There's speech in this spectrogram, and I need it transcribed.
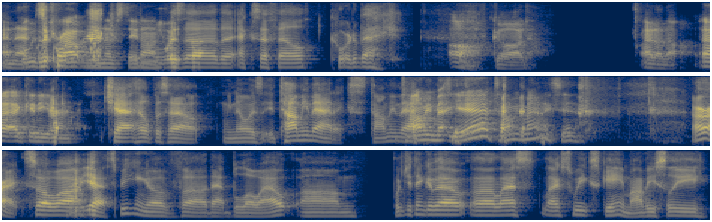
and that was the Trout wouldn't have stayed on. Who was uh, the XFL quarterback? Oh God, I don't know. I, I can even Chat, help us out. We know is Tommy Maddox. Tommy Maddox. Tommy. Ma- yeah, Tommy Maddox. Yeah, All right. So uh, yeah, speaking of uh, that blowout, um, what do you think about uh, last last week's game? Obviously,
